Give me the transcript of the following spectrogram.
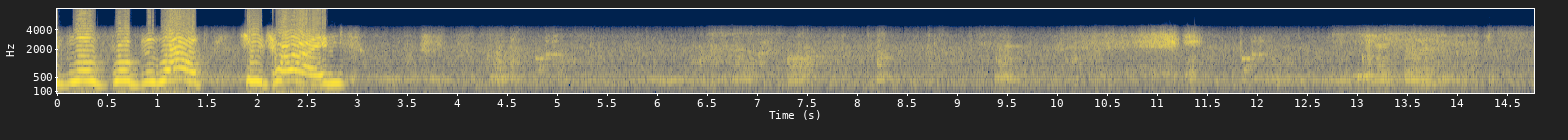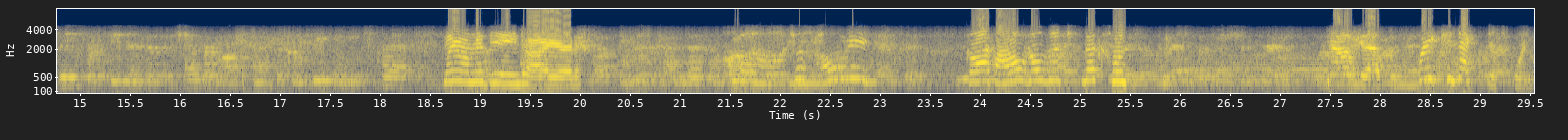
To blow, broke the glass two times. My arm is getting tired. Oh, just hold it. God, I don't know this next one. Now I'm gonna have to reconnect this one.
